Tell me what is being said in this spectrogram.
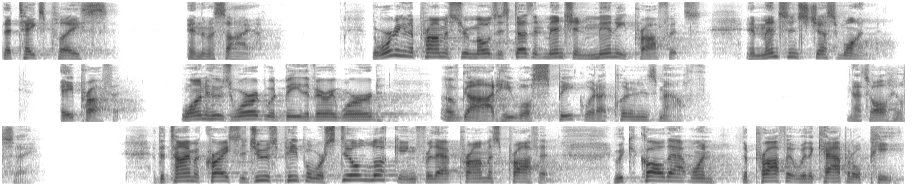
that takes place in the Messiah. The wording of the promise through Moses doesn't mention many prophets, it mentions just one a prophet, one whose word would be the very word of God. He will speak what I put in his mouth. And that's all he'll say. At the time of Christ, the Jewish people were still looking for that promised prophet. We could call that one the prophet with a capital P.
